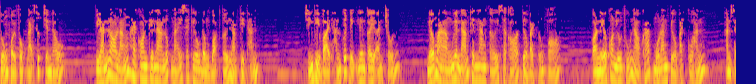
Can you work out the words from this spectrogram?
xuống hồi phục lại sức chiến đấu, vì hắn lo lắng hai con thiên la lúc nãy sẽ kêu đồng bọn tới làm thịt hắn. Chính vì vậy hắn quyết định lên cây ẩn trốn. Nếu mà nguyên đám thiên lang tới sẽ có tiểu bạch ứng phó. Còn nếu con yêu thú nào khác muốn ăn tiểu bạch của hắn, hắn sẽ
